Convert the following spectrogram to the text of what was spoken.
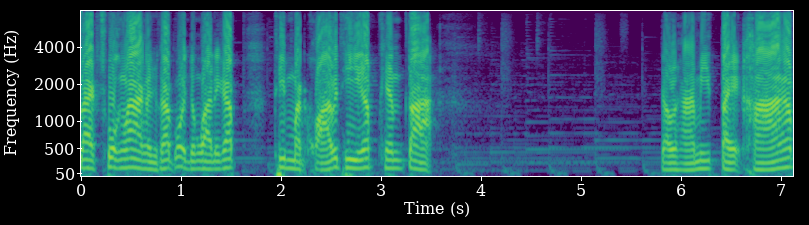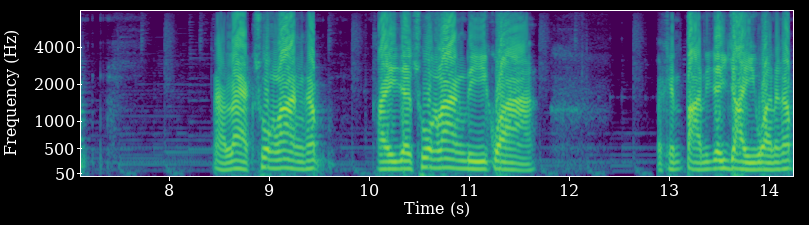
แรกช่วงล่างกันอยู่ครับโอ้ยจังหวะนี้ครับทิมหมัดขวาวิธีครับเคนตะ เจ้าหามีเตะขาครับอ่าแรกช่วงล่างครับ ใครจะช่วงล่างดีกว่า แต่เคนตานี่จะใหญ่กว่านะครับ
